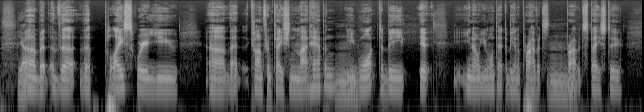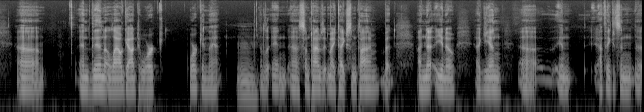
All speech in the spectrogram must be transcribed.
Yeah. uh, but the the place where you uh, that confrontation might happen you Mm. want to be it, you know you want that to be in a private Mm. private space too um, and then allow God to work work in that Mm. and uh, sometimes it may take some time but I know you know again uh, in I think it's in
